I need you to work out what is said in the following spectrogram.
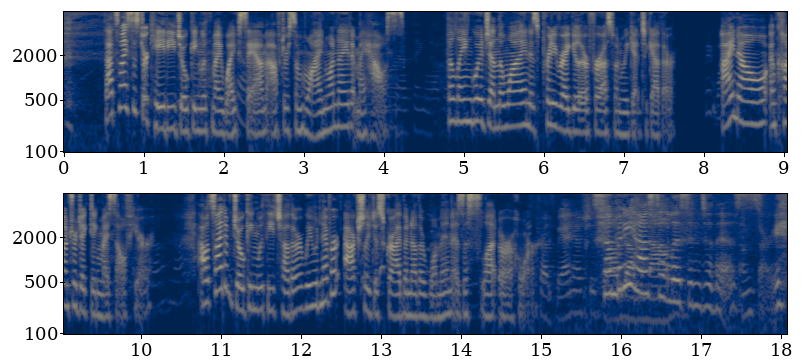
That's my sister Katie joking with my wife Sam after some wine one night at my house. The language and the wine is pretty regular for us when we get together. I know, I'm contradicting myself here. Outside of joking with each other, we would never actually describe another woman as a slut or a whore. Somebody has to listen to this. I'm sorry.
